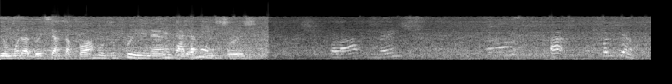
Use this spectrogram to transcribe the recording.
E o morador, de certa forma, usufruir, né? Exatamente. Olá, tudo bem? Ah, licença.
